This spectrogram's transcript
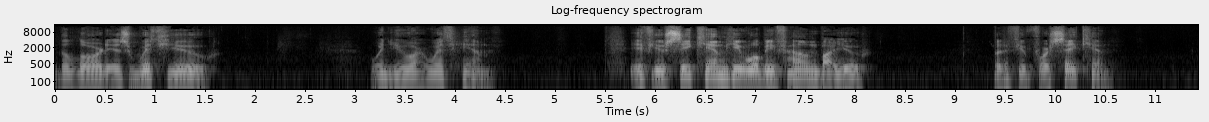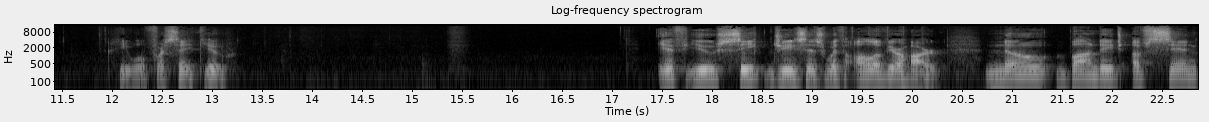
The Lord is with you when you are with him. If you seek him, he will be found by you. But if you forsake him, he will forsake you. If you seek Jesus with all of your heart, no bondage of sin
